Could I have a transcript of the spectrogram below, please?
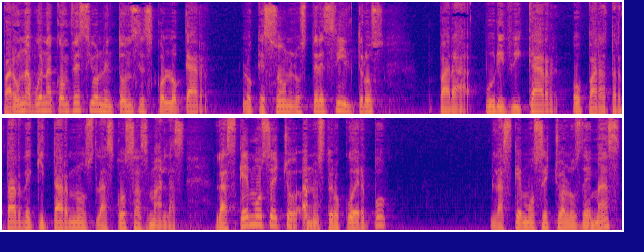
Para una buena confesión, entonces, colocar lo que son los tres filtros para purificar o para tratar de quitarnos las cosas malas. Las que hemos hecho a nuestro cuerpo, las que hemos hecho a los demás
